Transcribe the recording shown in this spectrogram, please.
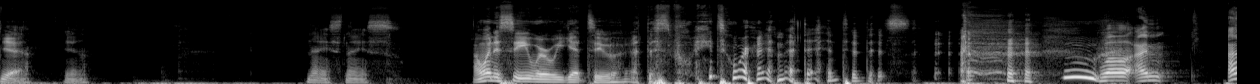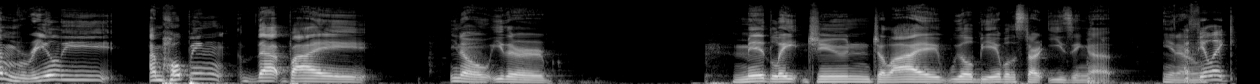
Yeah. Yeah. Nice, nice. I want to see where we get to at this point, where I am at the end of this. Well, I'm I'm really I'm hoping that by you know, either mid late June, July, we'll be able to start easing up. You know. I feel like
